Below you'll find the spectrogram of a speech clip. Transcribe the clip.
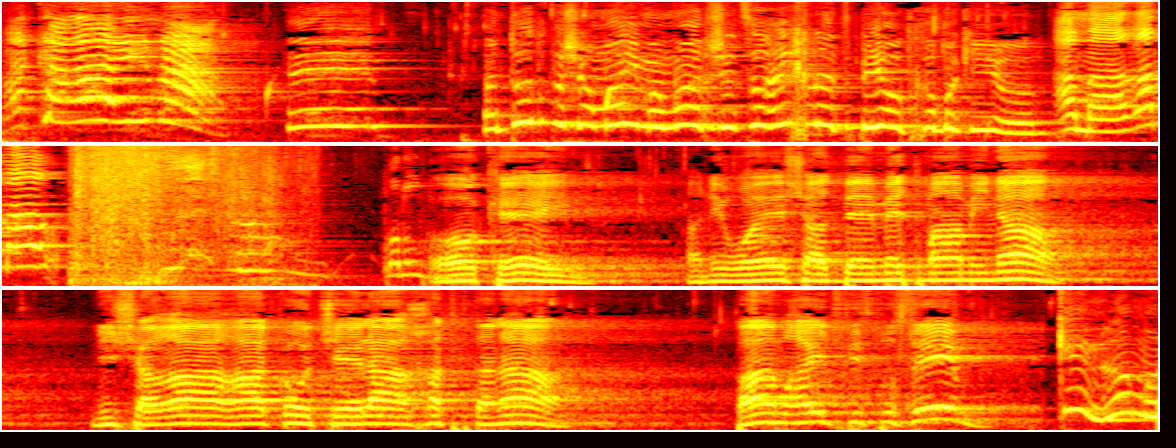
מה קרה, אמא? אה, הדוד בשמיים אמר שצריך להטביע אותך בכיור. אמר, אמר. אוקיי, אני רואה שאת באמת מאמינה. נשארה רק עוד שאלה אחת קטנה. פעם ראית פספוסים? כן, למה?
